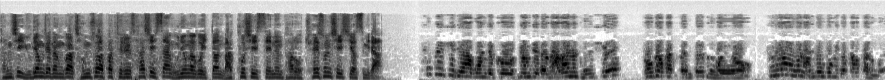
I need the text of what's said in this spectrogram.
당시 유경재단과 정수 아파트를 사실상 운영하고 있던 마쿠 실세는 바로 최순실 씨였습니다. 최순실이하고 이제 그 명제다 나가는 동시에 정사 아파트까지 뺏은 거예요. 두 명은 안정범이가 싸웠다는 거야.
